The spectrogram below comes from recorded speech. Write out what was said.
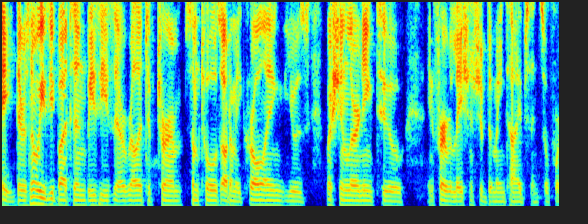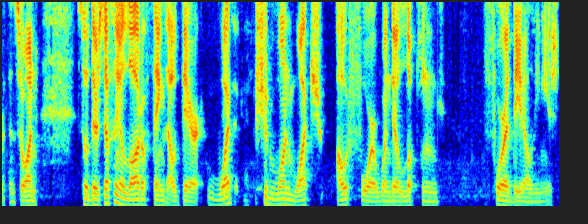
hey, there's no easy button. Easy is a relative term. Some tools automate crawling, use machine learning to infer relationship domain types, and so forth and so on. So there's definitely a lot of things out there. What should one watch out for when they're looking for a data lineage?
